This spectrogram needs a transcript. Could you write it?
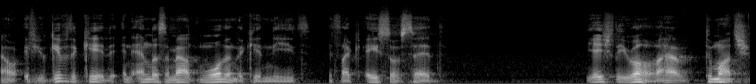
Now, if you give the kid an endless amount more than the kid needs, it's like Asov said, Yeshli Rov, I have too much.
